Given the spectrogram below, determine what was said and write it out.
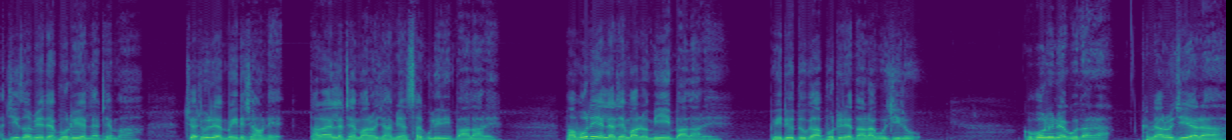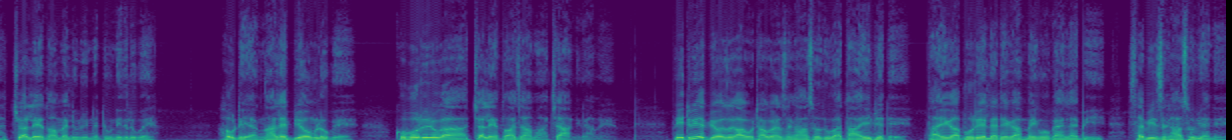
အကြီးဆုံးဖြစ်တဲ့ဘိုးတို့ရဲ့လက်ထဲမှာကြွက်ထိုးတဲ့မိန်းတစ်ချောင်းနဲ့ဒါရရဲ့လက်ထဲမှာတော့ရာမြန်ဆက်ကူလေးတွေပါလာတယ်။မဘိုးတို့ရဲ့လက်ထဲမှာတော့မြင်းရင်ပါလာတယ်။ဘေးတူသူကဘိုးတို့နဲ့ဒါရကိုကြည့်လို့ကိုဘိုးတို့နဲ့ကိုဒါရခမရတို့ကြည့်ရတာကြွက်လဲသွားမဲ့လူတွေနဲ့တူနေတယ်လို့ပဲ။ဟုတ်တယ်ငါလည်းပြောမလို့ပဲကိုဘိုးတို့ကကြွက်လဲသွားကြမှာကြာနေတာပဲ။ဘေးတူရဲ့ပြောစကားကိုထောက်ခံစကားဆိုသူကဒါကြီးဖြစ်တယ်။ဒါကြီးကဘိုးတို့ရဲ့လက်ထဲကမိန်းကိုကိုင်းလိုက်ပြီးဆက်ပြီးစကားဆိုပြန်တယ်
